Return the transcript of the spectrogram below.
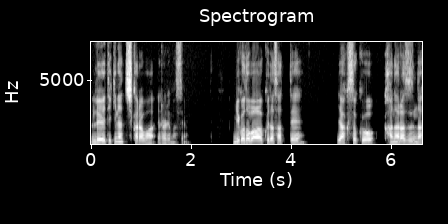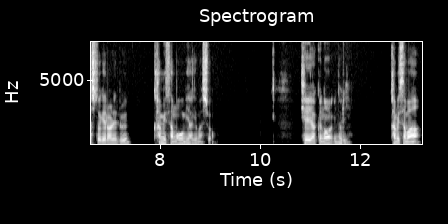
霊的な力は得られません。御言葉をくださって約束を必ず成し遂げられる神様を見上げましょう。契約の祈り。神様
